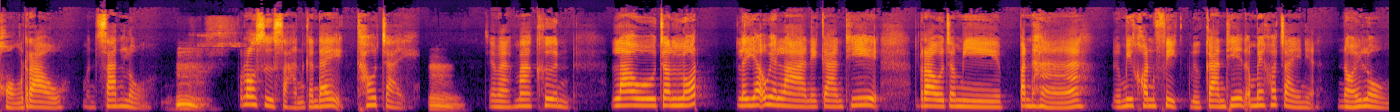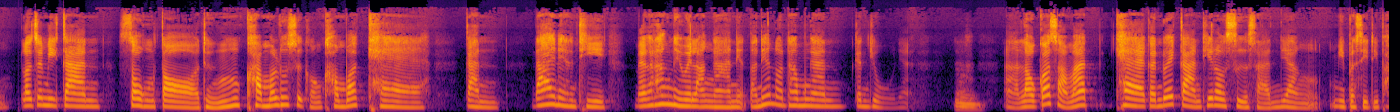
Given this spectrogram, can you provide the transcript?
ของเรามันสั้นลงอืมเพราะเราสื่อสารกันได้เข้าใจอืมใช่ไหมมากขึ้น เราจะลดระยะเวลาในการที่เราจะมีปัญหาหรือมีคอนฟ lict หรือการที่ไม่เข้าใจเนี่ย น้อยลง เราจะมีการส่งต่อถึงคำว่ารู้สึกของคำว่าแคร์กันได้ในทันที แม้กระทั่งในเวลางานเนี่ย ตอนนี้เราทำงานกันอยู่เนี่ยอืมอ่าเราก็สามารถแคร์กันด้วยการที่เราสื่อสารอย่างมีประสิทธิภ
